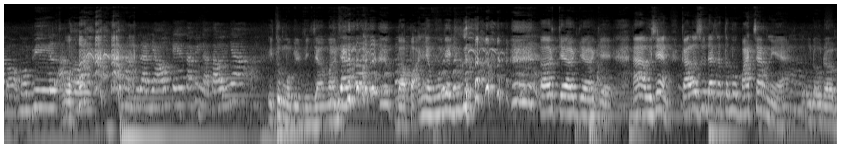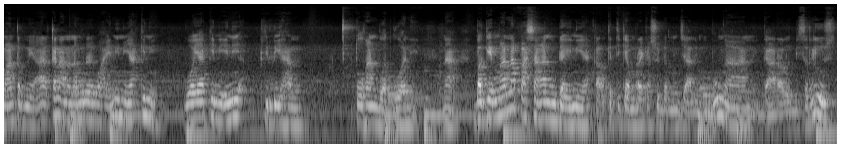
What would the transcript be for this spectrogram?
bawa mobil atau penampilannya oke tapi nggak tahunya itu mobil pinjaman Pinjaman. bapaknya punya juga Oke oke oke. Ah Husen, kalau sudah ketemu pacar nih ya, udah udah mantep nih. Ah, Kan anak-anak muda, wah ini nih yakin nih, gue yakin nih ini pilihan Tuhan buat gua nih. Nah, bagaimana pasangan muda ini ya, kalau ketika mereka sudah menjalin hubungan ke arah lebih serius,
